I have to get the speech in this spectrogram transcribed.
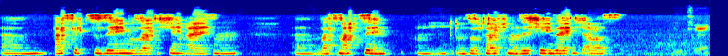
ähm, was gibt zu sehen, wo sollte ich hinreisen, ähm, was macht Sinn und, und so tauscht man sich gegenseitig aus. Okay.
